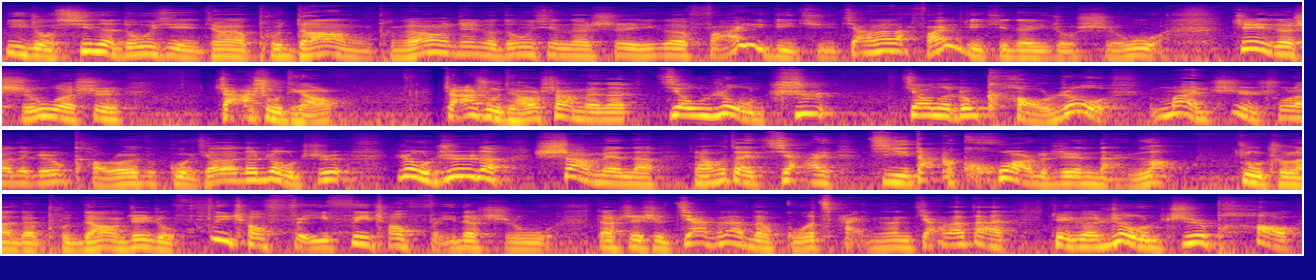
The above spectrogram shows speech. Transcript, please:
一种新的东西，叫 p u d o n p u d o n 这个东西呢是一个法语地区加拿大法语地区的一种食物，这个食物是炸薯条。炸薯条上面呢浇肉汁，浇那种烤肉慢制出来的这种烤肉裹起来的肉汁，肉汁呢上面呢，然后再加几大块的这些奶酪，做出来的普当这种非常肥非常肥的食物，但是是加拿大的国菜。你看加拿大这个肉汁泡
